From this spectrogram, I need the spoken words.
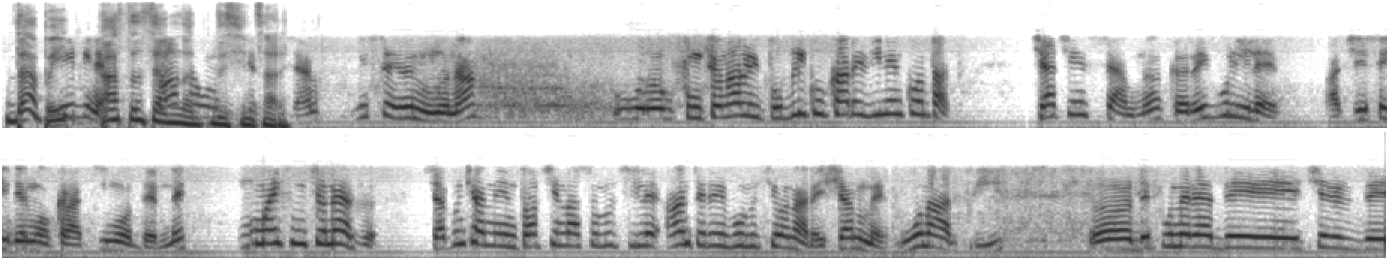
Da, păi Ei bine, asta înseamnă plata unui desfințare. cetățean Este în mâna uh, funcționarului public cu care vine în contact. Ceea ce înseamnă că regulile acestei democrații moderne nu mai funcționează. Și atunci ne întoarcem la soluțiile antirevoluționare. Și anume, una ar fi uh, depunerea de cereri de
